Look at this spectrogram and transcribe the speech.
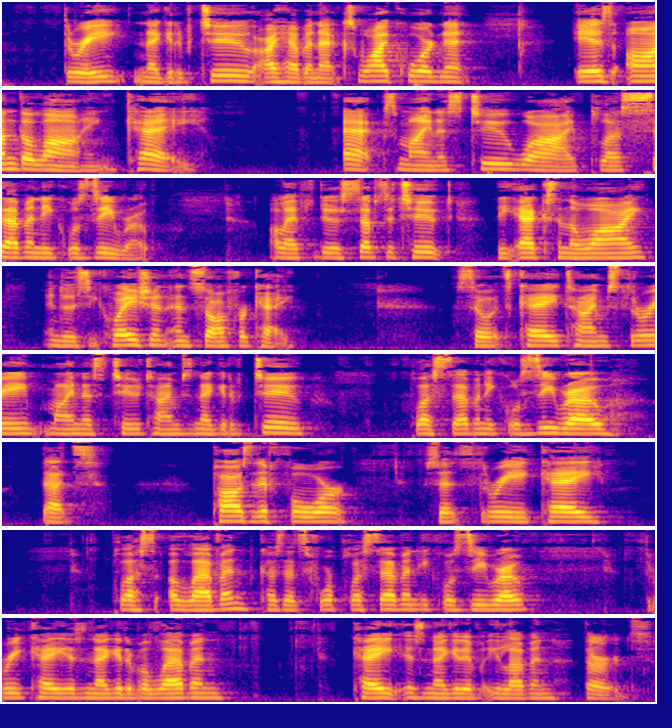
3, negative 2, I have an xy coordinate, is on the line K, x minus 2y plus 7 equals 0. All I have to do is substitute the x and the y into this equation and solve for k. So it's k times 3 minus 2 times negative 2 plus 7 equals 0. That's positive 4. So it's 3k plus 11 because that's 4 plus 7 equals 0. 3k is negative 11. k is negative 11 thirds.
